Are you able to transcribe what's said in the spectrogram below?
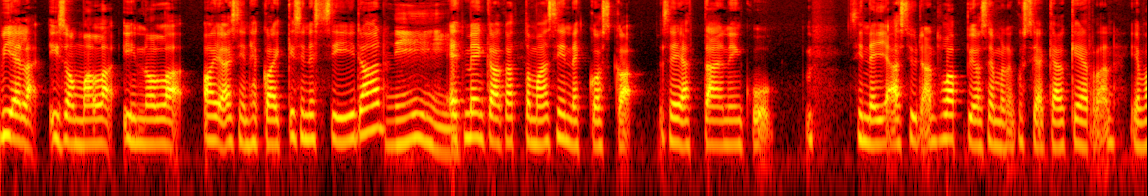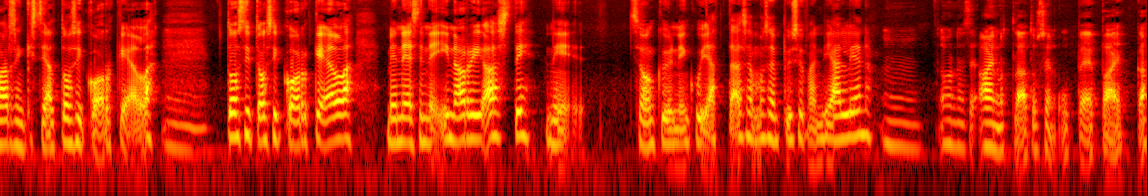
vielä isommalla innolla ajaisin he kaikki sinne siidaan. Niin. Että menkää katsomaan sinne, koska se jättää niin kuin, sinne jää sydän. Lappi on semmoinen, kun siellä käy kerran ja varsinkin siellä tosi korkealla. Mm. Tosi tosi korkealla menee sinne Inariin asti, niin se on kyllä niin kuin jättää semmoisen pysyvän jäljen. Mm, onhan se ainutlaatuisen upea paikka.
